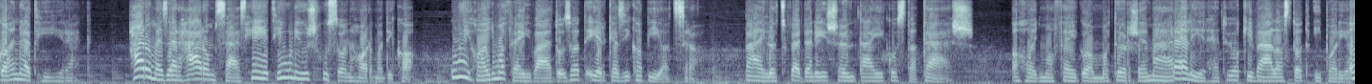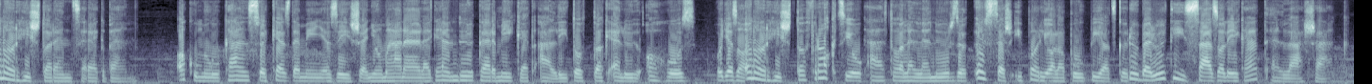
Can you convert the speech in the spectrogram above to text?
Galnet hírek. 3307. július 23-a. Új hagymafej változat érkezik a piacra. Pilot Federation tájékoztatás. A hagymafej gamma törzse már elérhető a kiválasztott ipari anarchista rendszerekben. A Kumó Kánszö kezdeményezése nyomán elegendő terméket állítottak elő ahhoz, hogy az anarchista frakciók által ellenőrzött összes ipari alapú piac körülbelül 10%-át ellássák.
